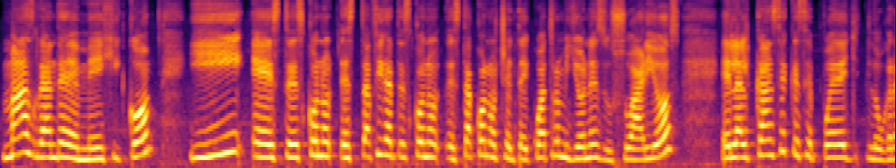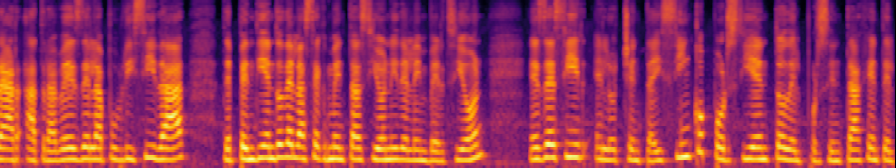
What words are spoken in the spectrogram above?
más grande de México y este es con, está, fíjate, es con, está con 84 millones de usuarios. El alcance que se puede lograr a través de la publicidad, dependiendo de la segmentación y de la inversión, es decir, el 85% del porcentaje entre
